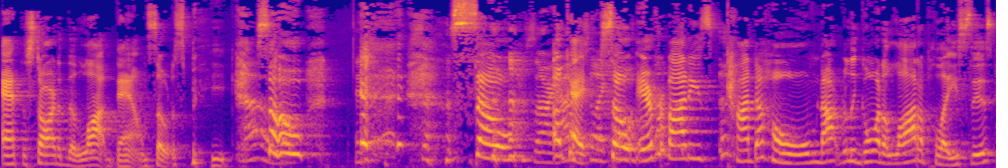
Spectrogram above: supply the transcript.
at the start of the lockdown, so to speak. Oh. So so sorry, okay, like, so oh. everybody's kind of home, not really going a lot of places,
